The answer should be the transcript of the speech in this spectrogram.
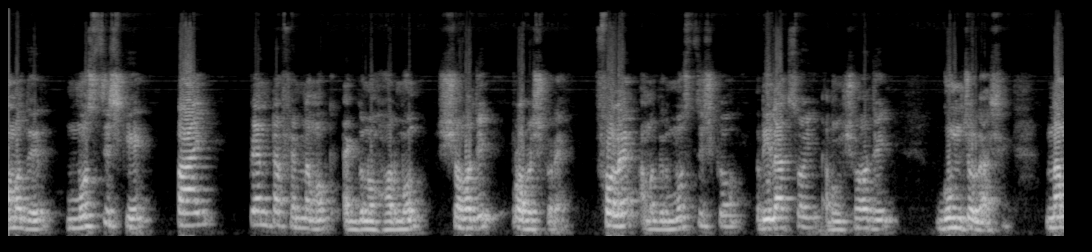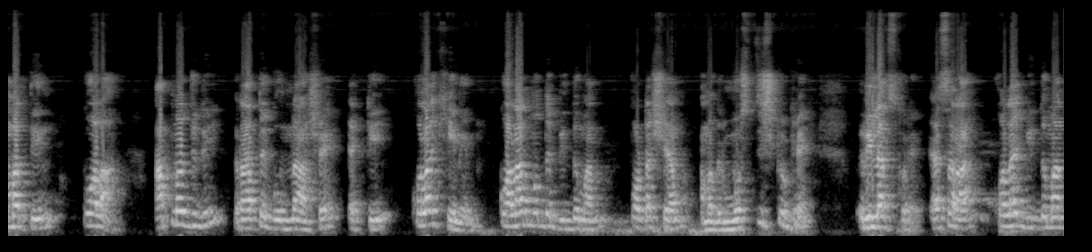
আমাদের মস্তিষ্কে প্রায় পেন্টাফেন নামক এক ধরনের হরমোন সহজেই প্রবেশ করে। ফলে আমাদের মস্তিষ্ক রিল্যাক্স হয় এবং সহজেই ঘুম চলে আসে। নাম্বার তিন, কলা। আপনার যদি রাতে ঘুম না আসে, একটি কলা খেয়ে নিন। কলার মধ্যে বিদ্যমান পটাশিয়াম আমাদের মস্তিষ্ককে রিল্যাক্স করে। এছাড়া কলায় বিদ্যমান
